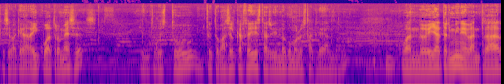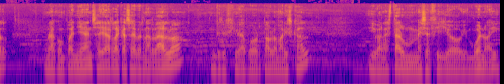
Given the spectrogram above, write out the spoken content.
que se va a quedar ahí cuatro meses y entonces tú te tomas el café y estás viendo cómo lo está creando. ¿no? Cuando ella termine va a entrar una compañía a ensayar La Casa de Bernarda Alba, dirigida por Pablo Mariscal, y van a estar un mesecillo bien bueno ahí.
